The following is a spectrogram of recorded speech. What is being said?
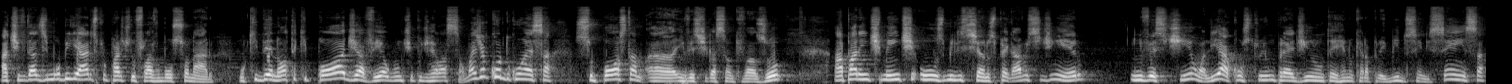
atividades imobiliárias por parte do Flávio Bolsonaro, o que denota que pode haver algum tipo de relação. Mas de acordo com essa suposta uh, investigação que vazou, aparentemente os milicianos pegavam esse dinheiro investiam ali, ah, construíam um prédio num terreno que era proibido, sem licença,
